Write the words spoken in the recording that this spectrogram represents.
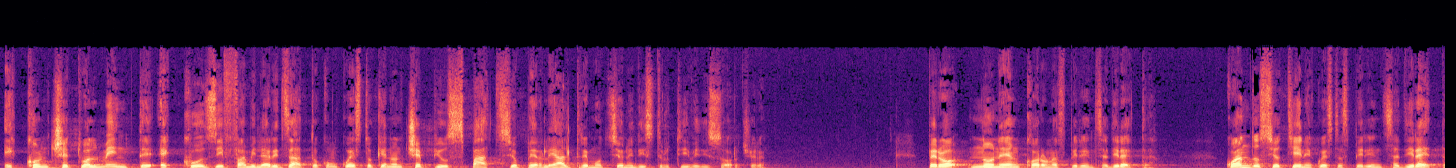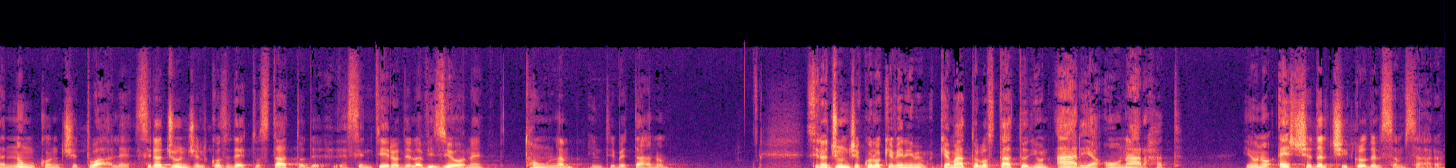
e concettualmente è così familiarizzato con questo che non c'è più spazio per le altre emozioni distruttive di sorgere. Però non è ancora un'esperienza diretta. Quando si ottiene questa esperienza diretta, non concettuale, si raggiunge il cosiddetto stato del sentiero della visione, Tonglam in tibetano, si raggiunge quello che viene chiamato lo stato di un aria o un arhat, e uno esce dal ciclo del samsara.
